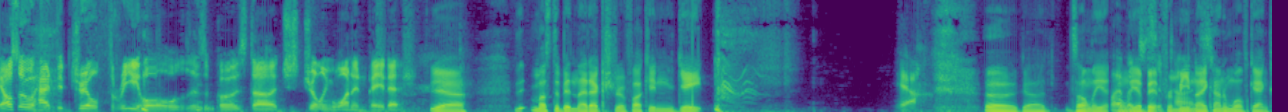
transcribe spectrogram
They also had to drill three holes as opposed to uh, just drilling one in payday. yeah. It must have been that extra fucking gate. Yeah. Oh god, it's only Five only a bit for me. Nikon and Wulfegang.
